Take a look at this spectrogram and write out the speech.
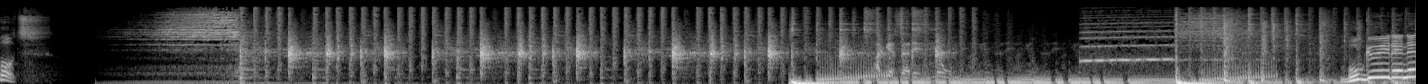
스포츠 목요일에는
